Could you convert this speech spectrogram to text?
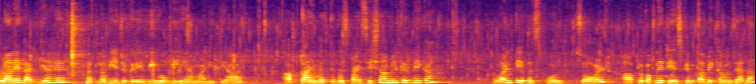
उड़ाने लग गया है। मतलब ये जो ग्रेवी हो गई है हमारी तैयार। अब टाइम है इसके अंदर स्पाइसी शामिल करने का। One tablespoon salt. आप लोग अपने टेस्ट के मुताबिक कम ज़्यादा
